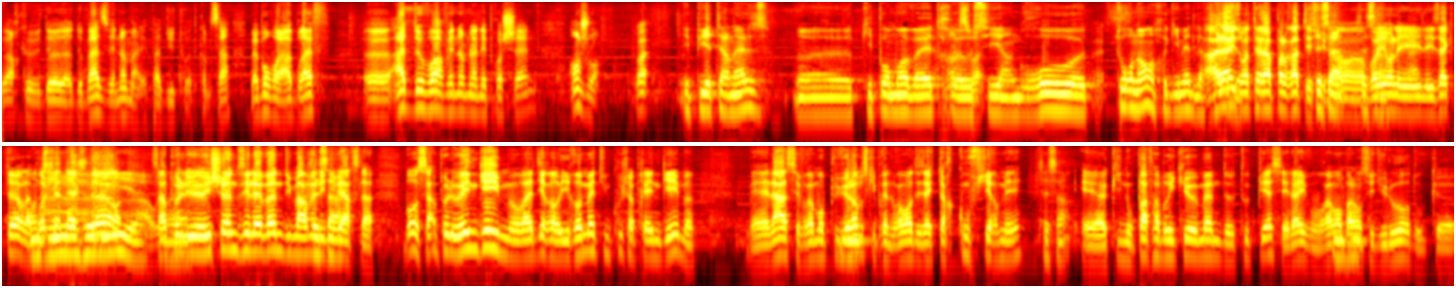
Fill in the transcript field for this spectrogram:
alors que de, de base Venom allait pas du tout être comme ça. Mais bon voilà, bref, euh, hâte de voir Venom l'année prochaine en juin. Et puis Eternals, euh, qui pour moi va être euh, ouais. aussi un gros euh, tournant entre guillemets de la Ah là, ils ont intérêt à pas le rater. C'est ça, En c'est voyant les, les acteurs, la prochaine acteur. Jolie, Ah, C'est un peu ouais. le Ocean's Eleven du Marvel ça. Universe là. Bon, c'est un peu le Endgame, on va dire. Ils remettent une couche après Endgame. Mais là, c'est vraiment plus violent Mm. parce qu'ils prennent vraiment des acteurs confirmés C'est ça. et euh, qui n'ont pas fabriqué eux-mêmes de toutes pièces. Et là, ils vont vraiment Mhm. balancer du lourd. Donc, euh,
